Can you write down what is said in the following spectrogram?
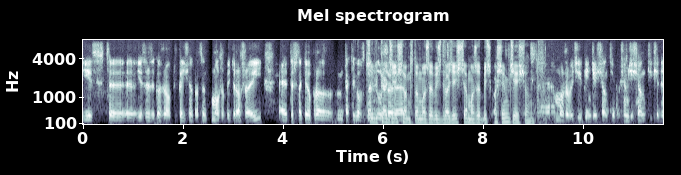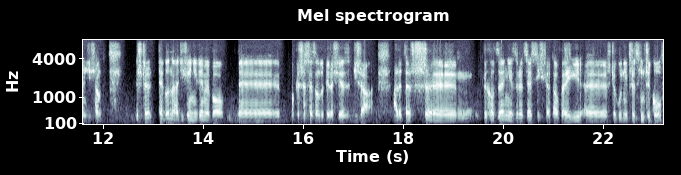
jest, jest ryzyko, że o kilkadziesiąt procent może być drożej. Też takiego, takiego względu, Kilkadziesiąt że... to może być dwadzieścia, może być osiemdziesiąt. Może być i pięćdziesiąt, i osiemdziesiąt, i siedemdziesiąt. Jeszcze tego na dzisiaj nie wiemy, bo e, po pierwsze sezon dopiero się zbliża, ale też e, wychodzenie z recesji światowej, e, szczególnie przez Chińczyków,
